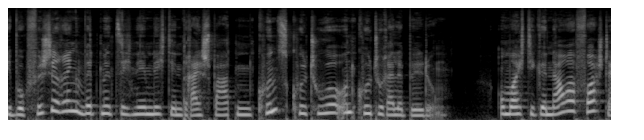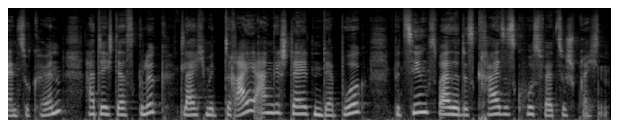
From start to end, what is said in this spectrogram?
Die Burg Fischering widmet sich nämlich den drei Sparten Kunst, Kultur und kulturelle Bildung. Um euch die genauer vorstellen zu können, hatte ich das Glück, gleich mit drei Angestellten der Burg bzw. des Kreises Coesfeld zu sprechen.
